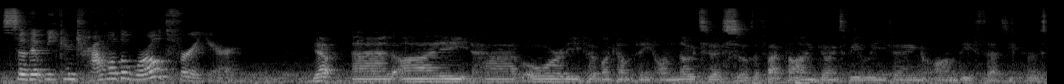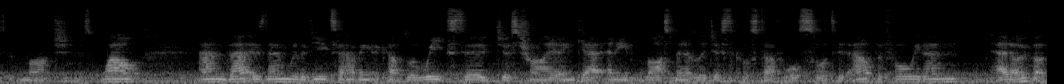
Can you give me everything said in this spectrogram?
so that we can travel the world for a year. Yep, and I have already put my company on notice of the fact that I'm going to be leaving on the 31st of March as well. And that is then with a view to having a couple of weeks to just try and get any last minute logistical stuff all sorted out before we then head over.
